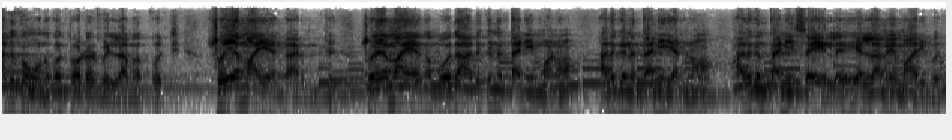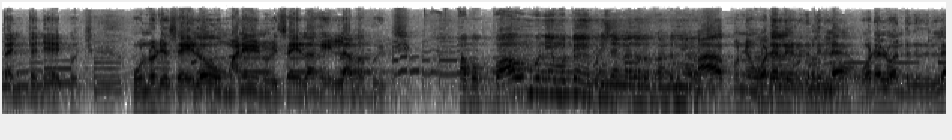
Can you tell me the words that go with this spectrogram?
அதுக்கும் உனக்கும் தொடர்பு இல்லாமல் போச்சு. சுயமாக இயங்க ஆரம்பிச்சு. சுயமாக இயங்கும் போது அதுக்குன்னு தனி மனம் அதுக்குன்னு தனி எண்ணம் அதுக்குன்னு தனி செயல் எல்லாமே மாறி போச்சு தனித்தனியாகி போச்சு. உன்னுடைய செயலோ உன் மனைவியினுடைய செயலோ அங்கே இல்லாமல் போயிடுச்சு. அப்போ பாவம் புண்ணியம் மட்டும் எப்படி பாவ புண்ணியம் உடல் இருக்குது இல்ல உடல் வந்துக்குது இல்ல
